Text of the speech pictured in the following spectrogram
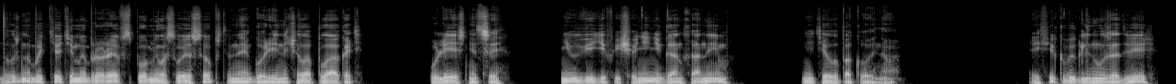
Должно быть, тетя Мебруре вспомнила свое собственное горе и начала плакать у лестницы, не увидев еще ни Ниганханым, ни тело покойного. Рефик выглянул за дверь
